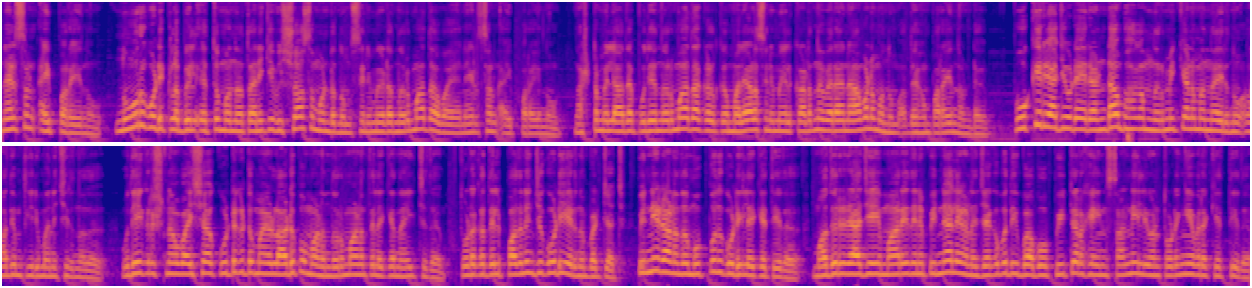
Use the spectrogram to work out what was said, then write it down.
നെൽസൺ ഐ പറയുന്നു. നൂറുകോടി ക്ലബിൽ എത്തുമെന്ന് തനിക്ക് വിശ്വാസമുണ്ടെന്നും സിനിമയുടെ നിർമ്മാതാവായ നെൽസൺ ഐ പറയുന്നു. നഷ്ടമില്ലാതെ പുതിയ നിർമ്മാതാക്കൾക്ക് മലയാള സിനിമയിൽ കടന്നു വരാനാവണമെന്നും അദ്ദേഹം പറയുന്നുണ്ട്. പൂക്കിരി രാജയുടെ രണ്ടാം ഭാഗം നിർമ്മിക്കണമെന്നായിരുന്നു ആദ്യം തീരുമാനിച്ചിരുന്നത്. ഉദയകൃഷ്ണ വൈശാ കൂട്ടുകെട്ടുമായുള്ള അടുപ്പമാണ് നിർമ്മാണത്തിലേക്ക് നയിച്ചത്. തുടക്കത്തിൽ പതിനഞ്ച് കോടിയായിരുന്നു ബഡ്ജറ്റ്. പിന്നീടാണത് മുപ്പത് കോടിയിലേക്ക് എത്തിയത്. മധുരരാജയായി മാറിയതിന് പിന്നാലെയാണ് ജഗപതി ബാബു പീറ്റർ ഹെയിൻ സണ്ണി ലിയോൺ തുടങ്ങിയവരൊക്കെ എത്തിയത്.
